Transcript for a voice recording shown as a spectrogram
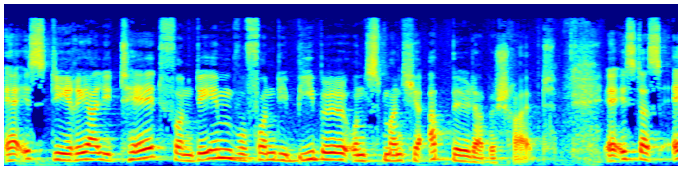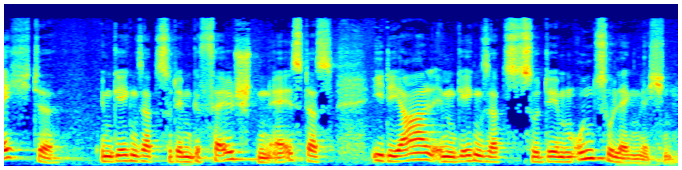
Er ist die Realität von dem, wovon die Bibel uns manche Abbilder beschreibt. Er ist das Echte, im Gegensatz zu dem Gefälschten. Er ist das Ideal im Gegensatz zu dem Unzulänglichen.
